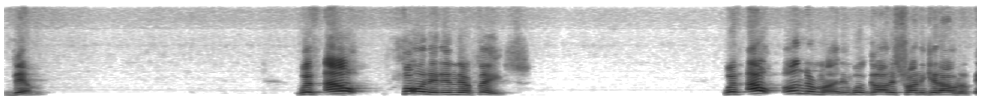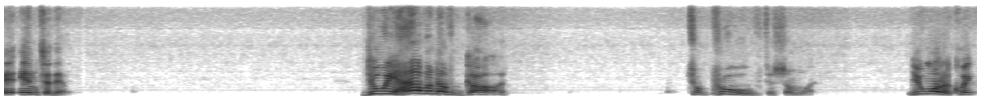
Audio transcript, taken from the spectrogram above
them, without throwing it in their face, without undermining what God is trying to get out of into them. Do we have enough God to prove to someone? You want a quick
